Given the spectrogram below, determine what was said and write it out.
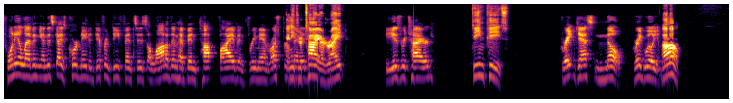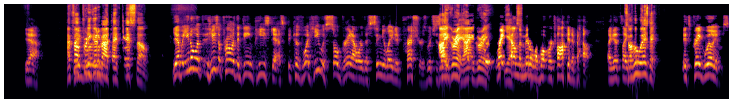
2011, yeah, and this guy's coordinated different defenses. A lot of them have been top five and three man rush percentage. And he's retired, right? He is retired. Dean Pees. Great guess. No. Gregg Williams. Oh. Yeah. I felt Greg pretty Williams. good about that guess, though. Yeah, but you know what? Here's a problem with the Dean Pees guess because what he was so great at were the simulated pressures, which is like I agree. I agree. Right yes. down the middle of what we're talking about. Like it's like so. Who is it? It's Gregg Williams.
